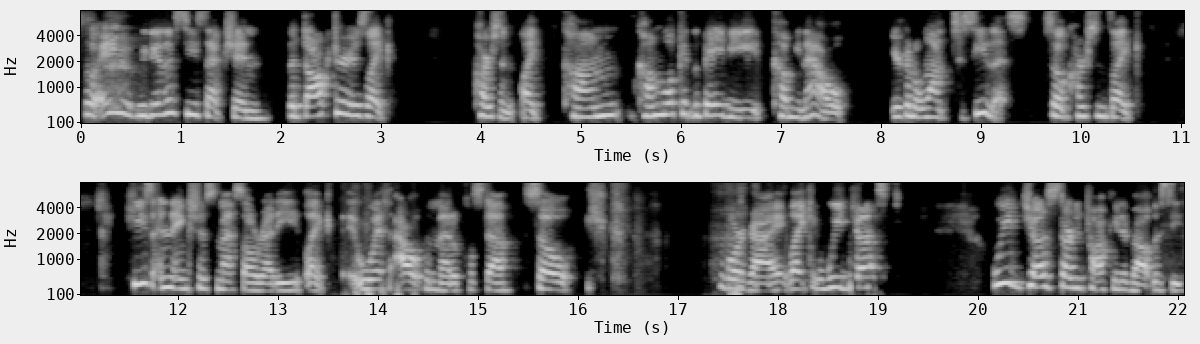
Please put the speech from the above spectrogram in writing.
So anyway, we do the C section. The doctor is like, Carson, like, come, come look at the baby coming out. You're gonna want to see this. So Carson's like, he's an anxious mess already, like without the medical stuff. So poor guy. Like we just we just started talking about the C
